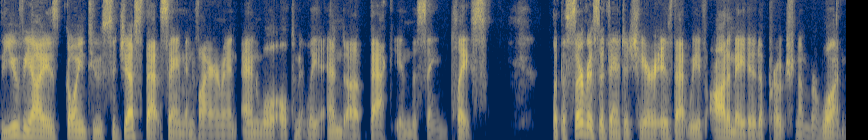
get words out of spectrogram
the UVI is going to suggest that same environment and will ultimately end up back in the same place. But the service advantage here is that we've automated approach number one.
